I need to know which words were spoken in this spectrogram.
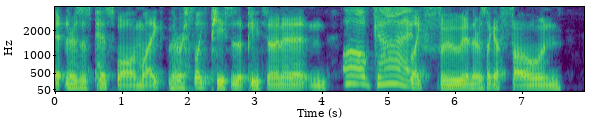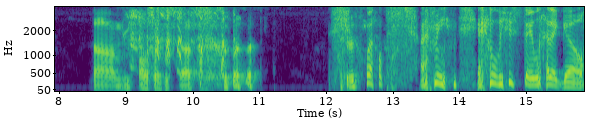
it, there was this piss wall, and like there was like pieces of pizza in it, and Oh god. like food, and there was like a phone, um, all sorts of stuff. well, I mean, at least they let it go.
